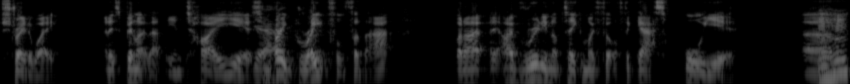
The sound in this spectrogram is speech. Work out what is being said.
straight away. And it's been like that the entire year. So I'm very grateful for that. But I, I've really not taken my foot off the gas all year. Um, Mhm.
